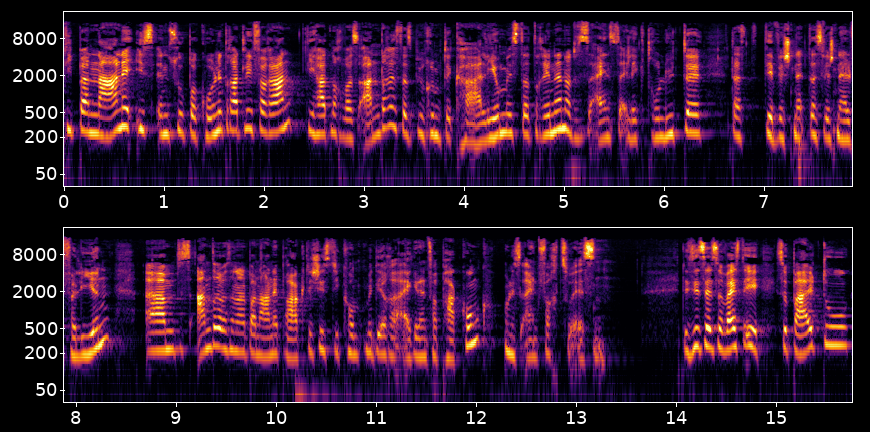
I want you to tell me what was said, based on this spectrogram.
Die Banane ist ein super Kohlenhydratlieferant. Die hat noch was anderes. Das berühmte Kalium ist da drinnen. Das ist eins der Elektrolyte, das, wir, schnell, das wir schnell verlieren. Ähm, das andere, was an einer Banane praktisch ist, die kommt mit ihrer eigenen Verpackung und ist einfach zu essen. Das ist also, weißt du, sobald du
